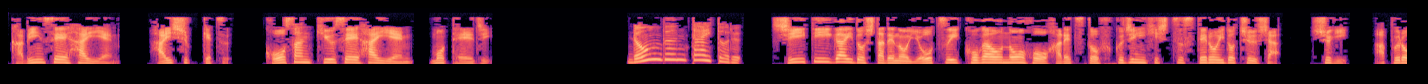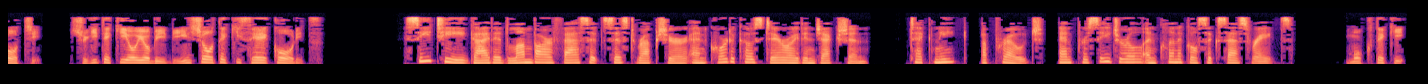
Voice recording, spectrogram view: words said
過敏性肺炎、肺出血、抗酸急性肺炎も提示。論文タイトル。CT ガイド下での腰椎小顔脳胞破裂と副腎皮質ステロイド注射、主義、アプローチ、主義的及び臨床的成功率。CT guided lumbar facet cyst rupture and corticosteroid injection. Technique, approach, and procedural and clinical success rates. 目的、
